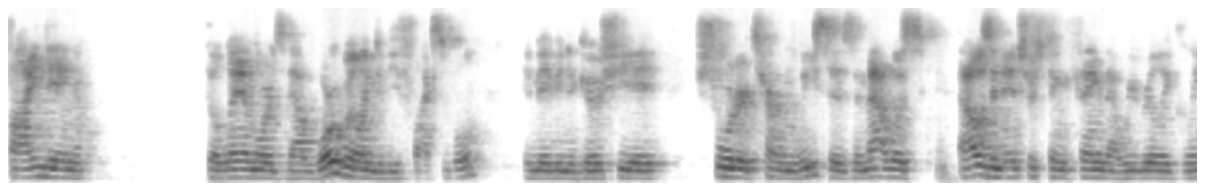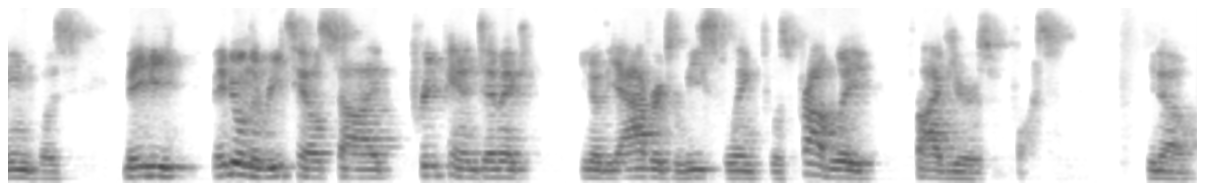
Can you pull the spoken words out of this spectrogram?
finding the landlords that were willing to be flexible and maybe negotiate shorter term leases. And that was that was an interesting thing that we really gleaned was maybe maybe on the retail side, pre-pandemic, you know, the average lease length was probably five years plus. You know,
